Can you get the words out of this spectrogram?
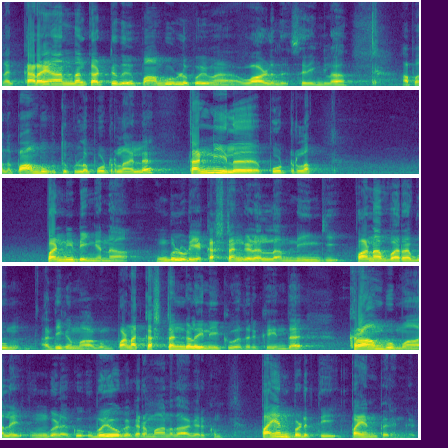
ஏன்னா கரையான் தான் கட்டுது பாம்பு உள்ளே போய் வா- வாழுது. சரிங்களா? அப்போ அந்த பாம்பு புத்துக்குள்ளே போட்டுடலாம் இல்லை தண்ணியில் போட்டுடலாம் பண்ணிட்டீங்கன்னா உங்களுடைய கஷ்டங்கள் எல்லாம் நீங்கி பண வரவும் அதிகமாகும். பண கஷ்டங்களை நீக்குவதற்கு இந்த கிராம்பு மாலை உங்களுக்கு உபயோககரமானதாக இருக்கும். பயன்படுத்தி பயன்பெறுங்கள்.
